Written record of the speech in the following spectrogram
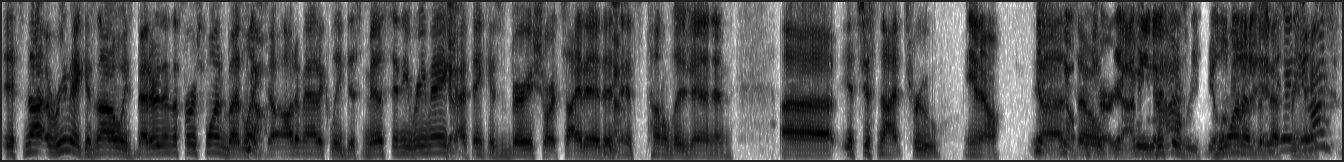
it's not a remake is not always better than the first one, but like No. to automatically dismiss any remake, Yeah. I think is very short sighted and No. it's tunnel vision and uh, it's just not true. You know. yeah, Uh, no, so for sure. Yeah, I mean, this is you feel one about of the it, best and, and, and I'm, remakes.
